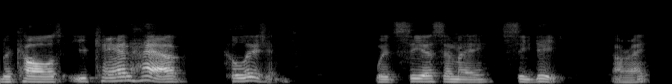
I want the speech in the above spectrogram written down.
because you can have collisions with CSMA CD. All right.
